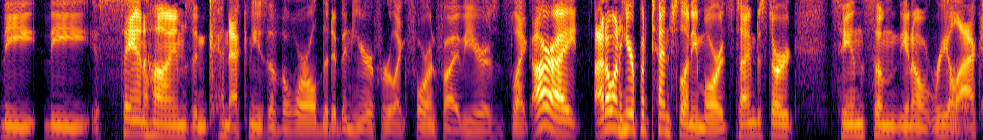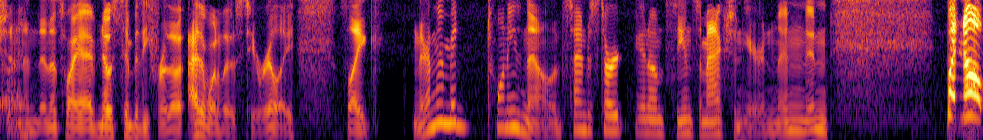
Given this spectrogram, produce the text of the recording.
The the Sanheims and Konecny's of the world that have been here for like four and five years. It's like, all right, I don't want to hear potential anymore. It's time to start seeing some, you know, real oh, action, and, and that's why I have no sympathy for the, either one of those two. Really, it's like they're in their mid twenties now. It's time to start, you know, seeing some action here, and and and. But no,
